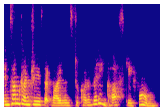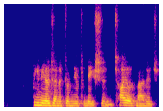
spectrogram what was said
In some countries, that violence took on a very ghastly form female genital mutilation, child marriage.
